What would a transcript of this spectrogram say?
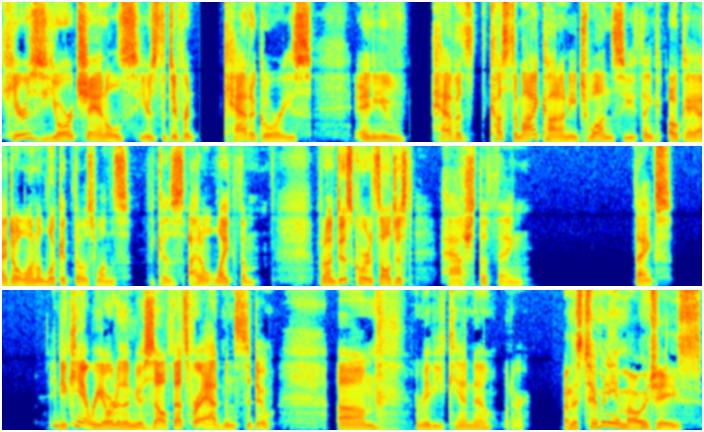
here's your channels, here's the different categories, and you have a custom icon on each one. So you think, okay, I don't want to look at those ones because I don't like them. But on Discord, it's all just hash the thing. Thanks. And you can't reorder them mm. yourself. That's for admins to do. Um, or maybe you can now. Whatever. And there's too many emojis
